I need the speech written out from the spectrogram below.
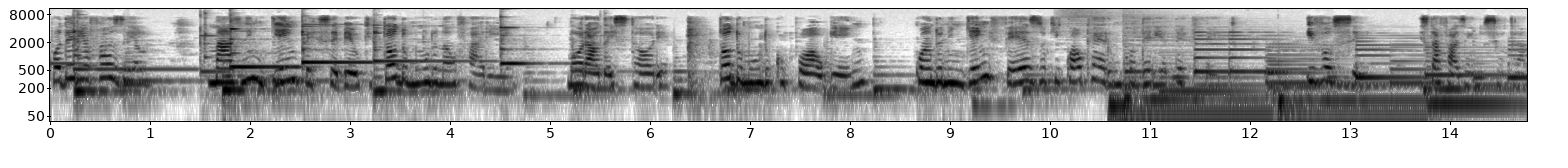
poderia fazê-lo, mas ninguém percebeu que todo mundo não faria. Moral da história: todo mundo culpou alguém quando ninguém fez o que qualquer um poderia ter feito. E você está fazendo o seu trabalho?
